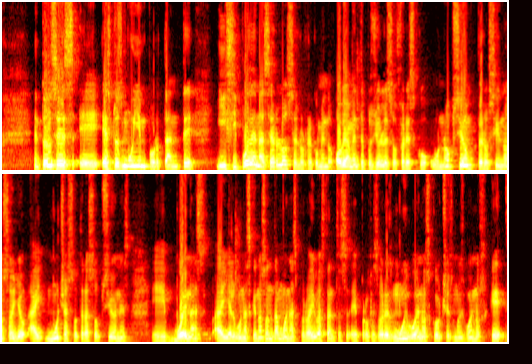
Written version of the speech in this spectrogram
Entonces, eh, esto es muy importante y si pueden hacerlo, se los recomiendo. Obviamente, pues yo les ofrezco una opción, pero si no soy yo, hay muchas otras opciones eh, buenas. Hay algunas que no son tan buenas, pero hay bastantes eh, profesores muy buenos, coaches muy buenos, que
